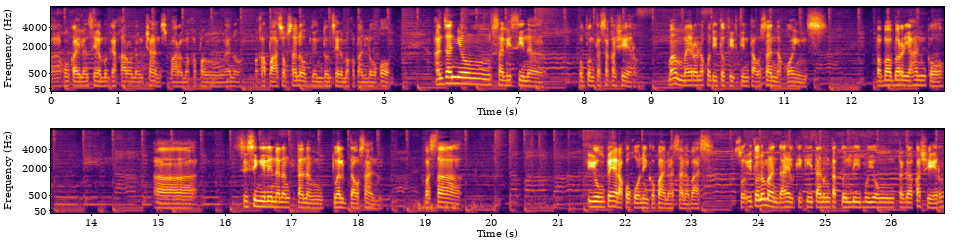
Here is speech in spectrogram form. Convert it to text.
Ah, kung kailan sila magkakaroon ng chance para makapang ano, makapasok sa loob din doon sila makapanloko. Andyan yung salisi na pupunta sa cashier. Ma'am, mayroon ako dito 15,000 na coins. Pababaryahan ko ah sisingilin na lang kita ng 12,000. Basta yung pera kukunin ko pa nasa labas. So ito naman dahil kikita ng 3,000 yung taga-cashier,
